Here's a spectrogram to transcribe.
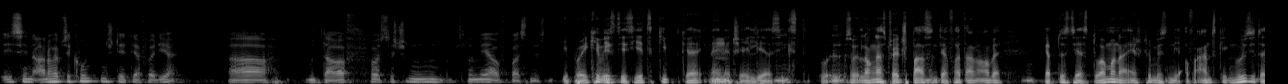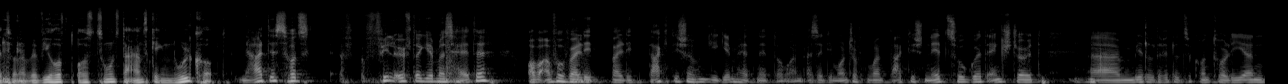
ist in eineinhalb Sekunden steht der vor dir. Uh, und darauf hast du schon ein bisschen mehr aufpassen müssen. Die Breakaways, die es jetzt gibt, gell, in einer mhm. NHL, die er siehst, mhm. so ein langer Stretch-Pass und der fährt dann runter. Mhm. Ich glaube, du hast die als Dormann einstellen müssen, die auf 1 gegen 0 Situation. Aber wie oft hast du uns da 1 gegen 0 gehabt? Nein, das hat es viel öfter gegeben als heute, aber einfach, weil die, weil die taktischen Gegebenheiten nicht da waren. Also die Mannschaften waren taktisch nicht so gut eingestellt, mhm. äh, Mitteldrittel zu kontrollieren,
